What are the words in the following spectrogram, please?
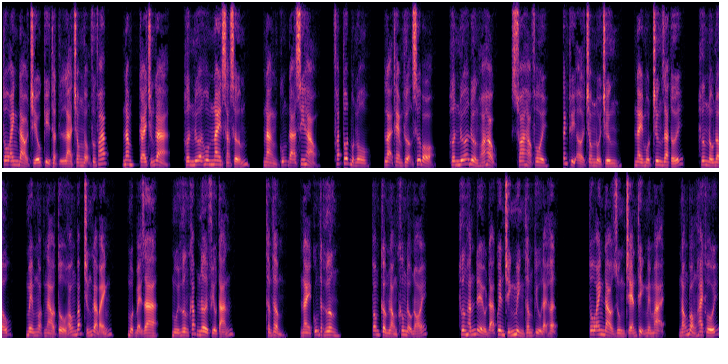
Tô Anh đảo chiếu kỳ thật là trong ngộng phương pháp, năm cái trứng gà, hơn nữa hôm nay sáng sớm, nàng cũng đã si hảo, phát tốt bột nô, lại thèm thượng sữa bò, hơn nữa đường hóa học, xoa hảo phôi, cách thủy ở trong nồi trưng, này một trưng ra tới, hương nấu nấu, mềm ngọt ngào tổ ong bắp trứng gà bánh, một bẻ ra, mùi hương khắp nơi phiêu tán. Thầm thầm, này cũng thật hương. Tom cầm lòng không đậu nói. Hương hắn đều đã quên chính mình thâm cừu đại hận. Tô Anh Đào dùng chén thịnh mềm mại, nóng bỏng hai khối,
